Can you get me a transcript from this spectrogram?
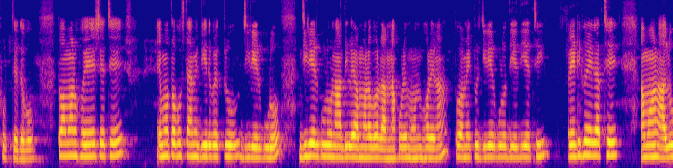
ফুটতে দেব। তো আমার হয়ে এসেছে। এমতো অবস্থায় আমি দিয়ে দেবো একটু জিরের গুঁড়ো। জিরের গুঁড়ো না দিলে আমার আবার রান্না করে মন ভরে না। তো আমি একটু জিরের গুঁড়ো দিয়ে দিয়েছি। রেডি হয়ে গেছে। আমার আলু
